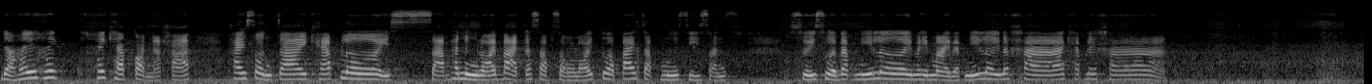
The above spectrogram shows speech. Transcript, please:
เดี๋ยวให้ให้ให้แคปก่อนนะคะ ใครสนใจแคปเลย 3,100 บาทกระสอบ200 ตัวป้ายจับมือสีสันสวยๆแบบนี้เลยใหม่ ๆ แบบนี้เลยนะคะ แคปเลยค่ะ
